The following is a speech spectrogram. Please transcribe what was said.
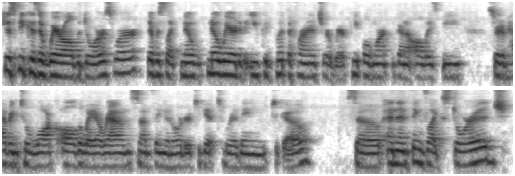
just because of where all the doors were. There was like no nowhere that you could put the furniture where people weren't going to always be sort of having to walk all the way around something in order to get to where they need to go. So, and then things like storage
